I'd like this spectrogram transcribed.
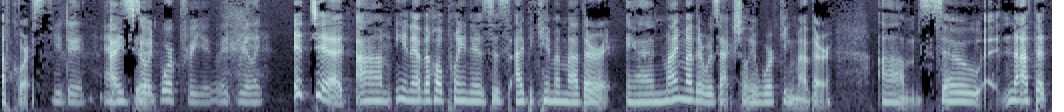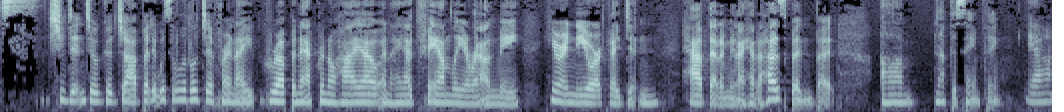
Of course. You did. And I did. So it worked for you. It really. It did. Um, you know, the whole point is, is I became a mother, and my mother was actually a working mother. Um, so not that she didn't do a good job, but it was a little different. I grew up in Akron, Ohio, and I had family around me. Here in New York, I didn't have that. I mean, I had a husband, but um, not the same thing. Yeah.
